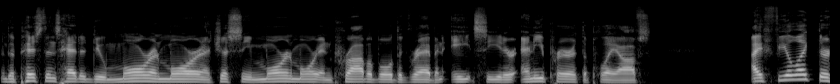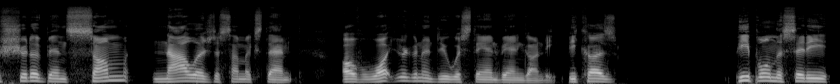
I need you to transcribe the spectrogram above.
the Pistons had to do more and more, and it just seemed more and more improbable to grab an eight seed or any prayer at the playoffs. I feel like there should have been some knowledge to some extent of what you're going to do with Stan Van Gundy because people in the city,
